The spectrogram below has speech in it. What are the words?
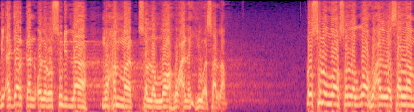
diajarkan oleh Rasulullah Muhammad sallallahu alaihi wasallam. Rasulullah sallallahu alaihi wasallam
